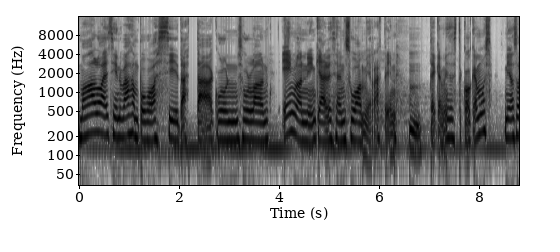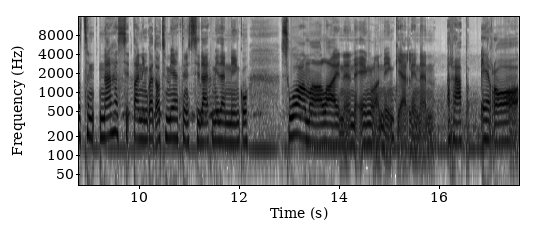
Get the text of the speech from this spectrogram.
Mä haluaisin vähän puhua siitä, että kun sulla on englanninkielisen suomiräpin mm. tekemisestä kokemus, niin jos oot sen nähdä, tai niin kuin, että oot miettinyt sitä, että miten niin kuin suomalainen englanninkielinen rap eroaa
